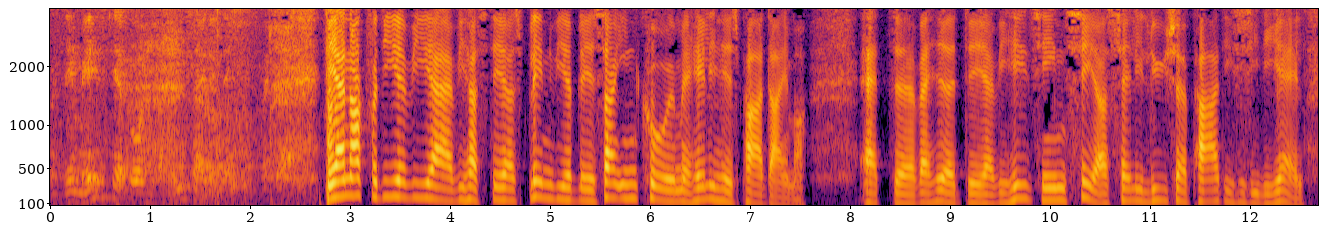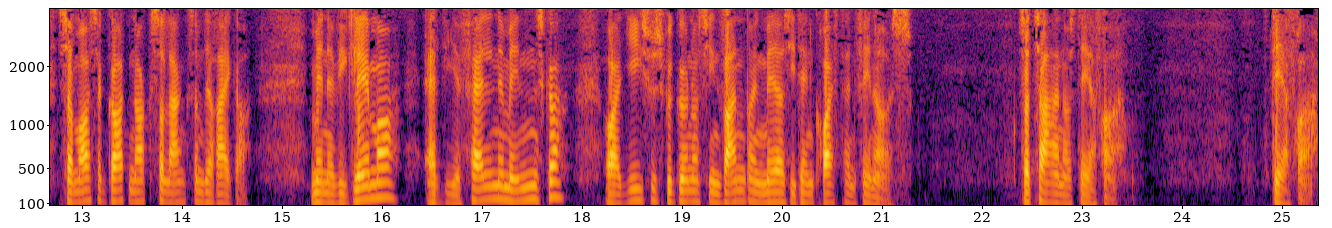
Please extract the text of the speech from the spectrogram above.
altså det er menneskeligt at gå og sig i den dag. Hvad gør det? Er nok fordi, at vi, er, vi har stirret os blind, vi er blevet så indkodet med hellighedsparadigmer, at, øh, hvad hedder det, at vi hele tiden ser os selv i lyset af paradisets ideal, som også er godt nok så langt, som det rækker. Men at vi glemmer, at vi er faldende mennesker, og at Jesus begynder sin vandring med os i den grøft, han finder os. Så tager han os derfra. Derfra.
